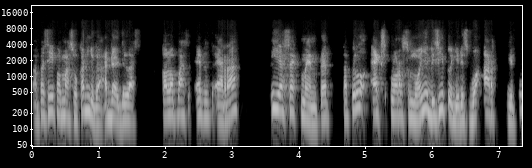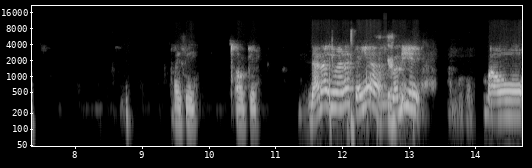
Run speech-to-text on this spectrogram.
apa sih pemasukan juga ada jelas. Kalau pas attitude era iya segmented, tapi lo explore semuanya di situ jadi sebuah art gitu. I see. Oke. Dana gimana? Kayaknya Oke. tadi mau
